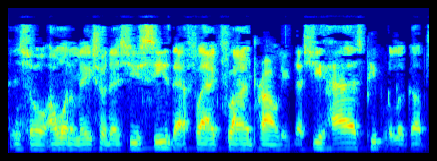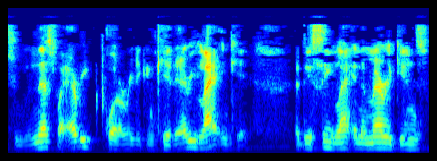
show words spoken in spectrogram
And so I want to make sure that she sees that flag flying proudly, that she has people to look up to. And that's for every Puerto Rican kid, every Latin kid, that they see Latin Americans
